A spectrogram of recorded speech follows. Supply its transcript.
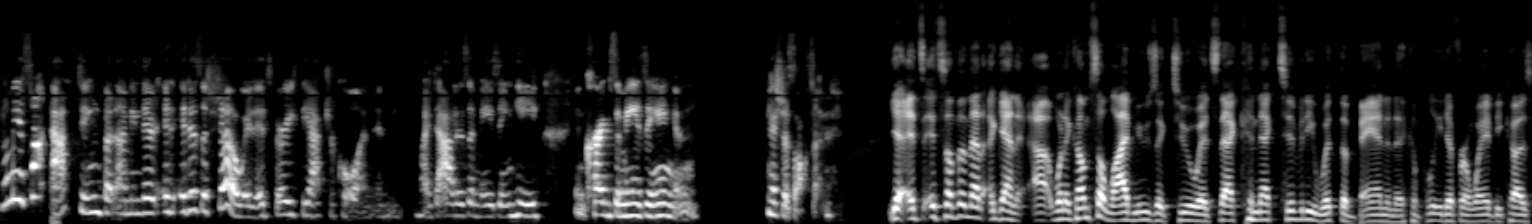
I mean, it's not acting, but I mean, there it, it is a show. It, it's very theatrical, and, and my dad is amazing. He and Craig's amazing, and it's just awesome. Yeah, it's it's something that again, uh, when it comes to live music too, it's that connectivity with the band in a completely different way because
